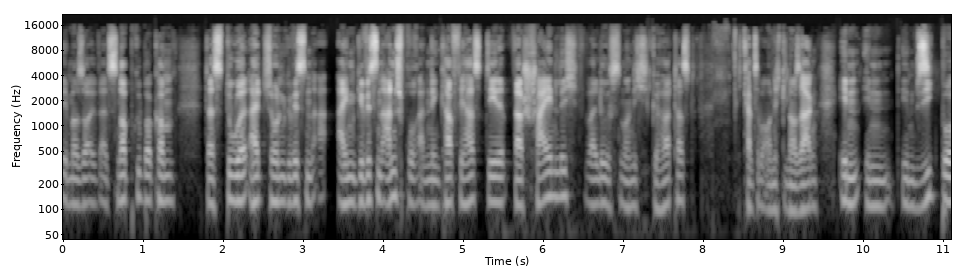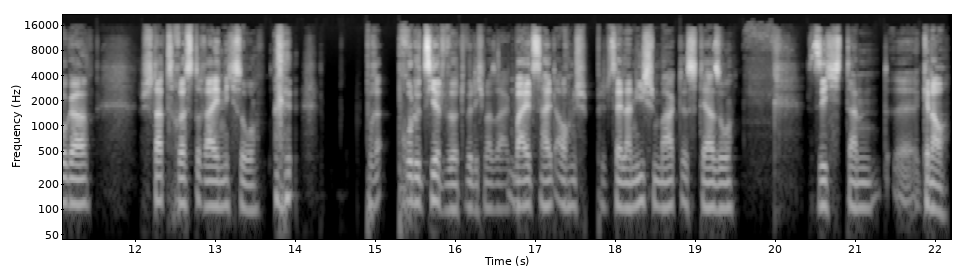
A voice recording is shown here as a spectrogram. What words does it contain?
immer so als Snob rüberkommen, dass du halt schon einen gewissen, einen gewissen Anspruch an den Kaffee hast, der wahrscheinlich, weil du es noch nicht gehört hast, ich kann es aber auch nicht genau sagen, in, in, im Siegburger Stadtrösterei nicht so produziert wird, würde ich mal sagen, Mhm. weil es halt auch ein spezieller Nischenmarkt ist, der so sich dann, äh, genau,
